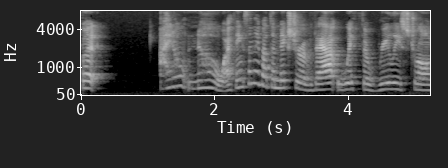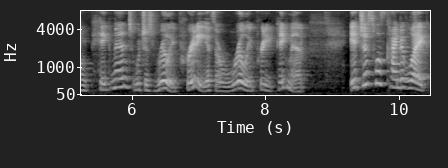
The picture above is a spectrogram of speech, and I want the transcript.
but I don't know. I think something about the mixture of that with the really strong pigment, which is really pretty. It's a really pretty pigment. It just was kind of like,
